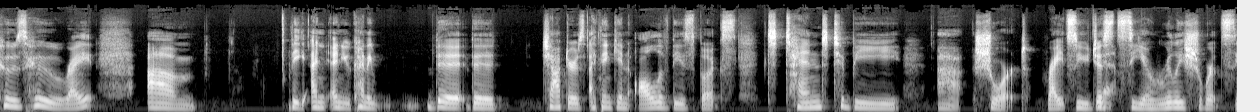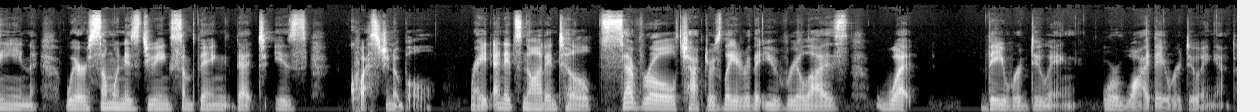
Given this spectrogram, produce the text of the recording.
who's who right um the and, and you kind of the the chapters i think in all of these books t- tend to be uh, short right so you just yeah. see a really short scene where someone is doing something that is questionable right and it's not until several chapters later that you realize what they were doing or why they were doing it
